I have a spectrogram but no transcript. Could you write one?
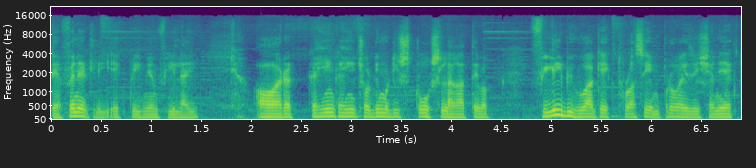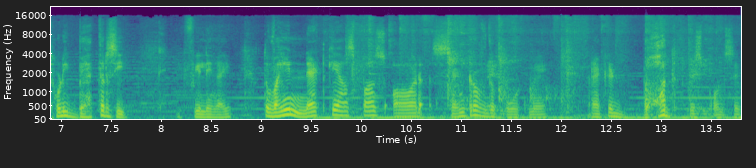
डेफिनेटली एक प्रीमियम फील आई। और कहीं कहीं छोटी मोटी स्ट्रोक्स लगाते वक्त फील भी हुआ कि एक थोड़ा सा इम्प्रोवाइजेशन या एक थोड़ी बेहतर सी फीलिंग आई। तो वहीं नेट के आसपास और सेंटर ऑफ़ द कोर्ट में रैकेट बहुत रिस्पॉन्सिव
